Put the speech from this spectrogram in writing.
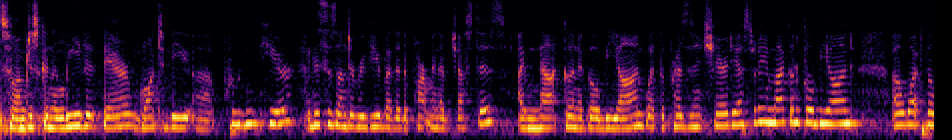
So I'm just going to leave it there. Want to be uh, prudent here. This is under review by the Department of Justice. I'm not going to go beyond what the president shared yesterday. I'm not going to go beyond uh, what the,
